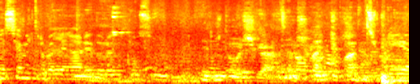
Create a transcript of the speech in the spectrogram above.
Eu sempre trabalhei na área do grande consumo. Estão a chegar. 19 anos, quase, de.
